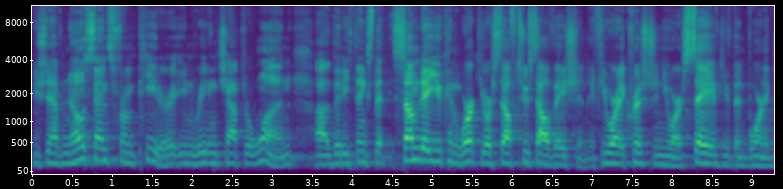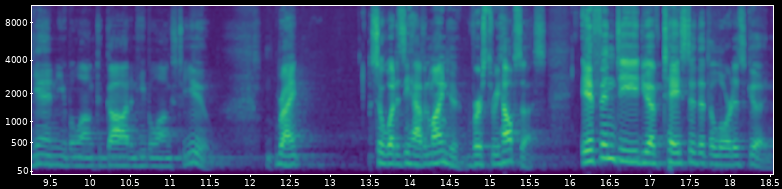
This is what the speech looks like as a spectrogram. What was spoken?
you should have no sense from Peter in reading chapter 1 uh, that he thinks that someday you can work yourself to salvation. If you are a Christian, you are saved, you've been born again, you belong to God, and he belongs to you. Right? So, what does he have in mind here? Verse 3 helps us. If indeed you have tasted that the Lord is good,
